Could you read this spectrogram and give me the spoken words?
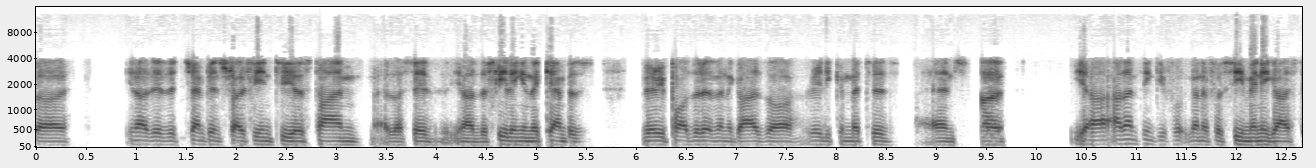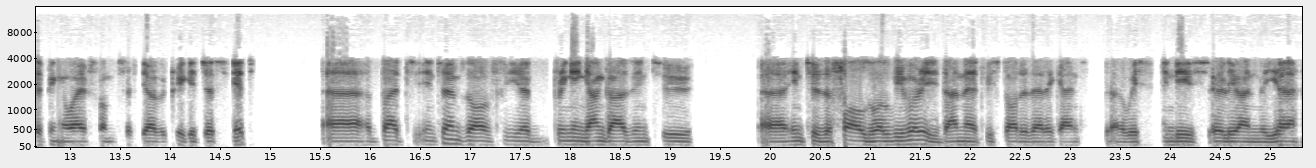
So, you know, there's a Champions Trophy in two years' time. As I said, you know, the feeling in the camp is very positive, and the guys are really committed. And so, yeah, I don't think you're going to foresee many guys stepping away from 50 over cricket just yet. Uh, but in terms of you know bringing young guys into uh, into the fold, well, we've already done that. We started that against uh, West Indies earlier in the year.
